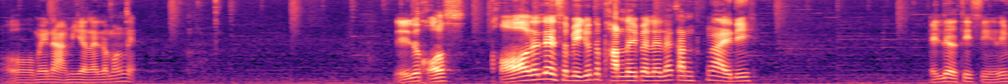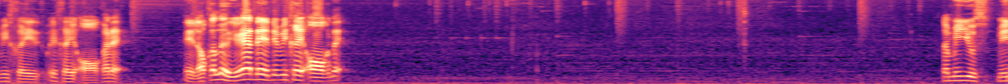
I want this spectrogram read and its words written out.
โอ้ไม่น่ามีอะไรแล้วมั้งเนี่ย เดี๋ยวจะขอขอเล่นๆสปีดยุทธภัณฑ์เลยไปเลยแล้วกันง่ายดี ไอ้เลือกที่สิ่งที่ไม่เคยไม่เคยออกก็ได้เนี่ยเราก็เลือกอยู่แค่เด็ที่ไม่เคยออกเนี่ยจะมีอยู่มี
